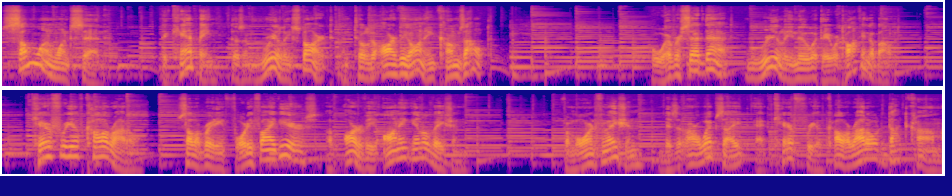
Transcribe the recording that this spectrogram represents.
Someone once said, the camping doesn't really start until the RV awning comes out. Whoever said that really knew what they were talking about. Carefree of Colorado, celebrating 45 years of RV awning innovation. For more information, visit our website at carefreeofcolorado.com.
